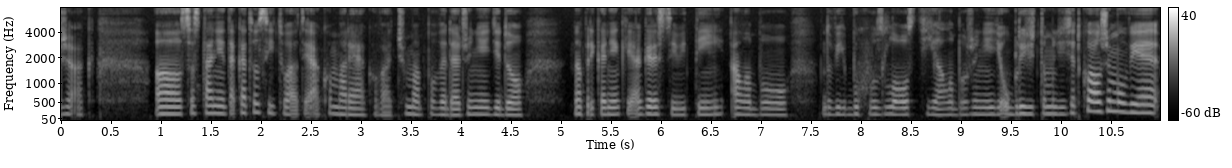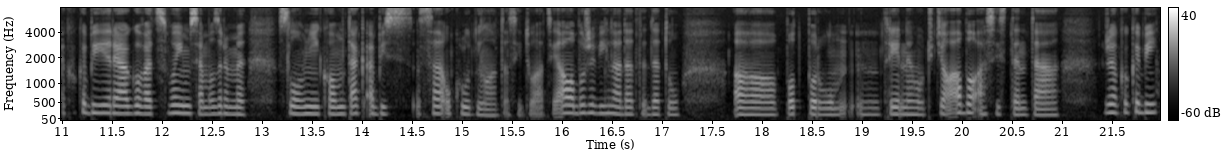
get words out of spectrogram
že ak uh, sa stane takáto situácia, ako má reagovať, čo má povedať, že nejde do napríklad nejakej agresivity alebo do výbuchu zlosti alebo že nejde ublížiť tomu dieťatku, ale že mu vie ako keby reagovať svojim samozrejme slovníkom tak, aby sa ukludnila tá situácia alebo že vyhľada teda tú podporu triedného učiteľa alebo asistenta, že ako keby,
